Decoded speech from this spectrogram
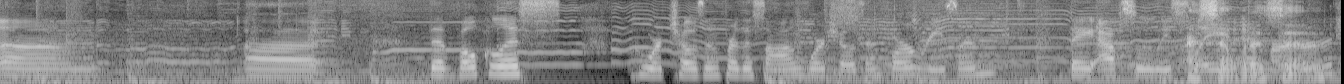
Um, uh, the vocalists who were chosen for the song were chosen for a reason. They absolutely I said what and I said.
